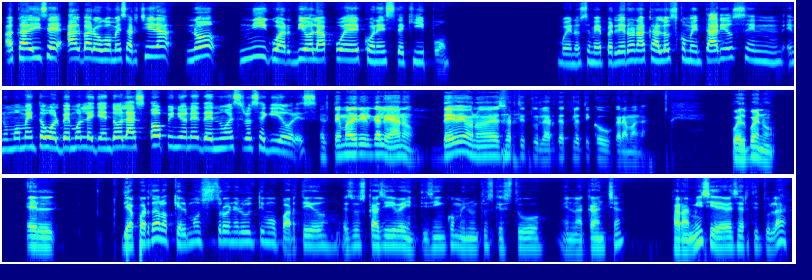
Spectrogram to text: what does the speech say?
Acá dice Álvaro Gómez Archira, no, ni Guardiola puede con este equipo. Bueno, se me perdieron acá los comentarios. En, un momento volvemos leyendo las opiniones de nuestros seguidores. El tema de Ariel Galeano, ¿debe o no debe ser titular de Atlético Bucaramanga? Pues bueno, el, de acuerdo a lo que él mostró en el último partido, esos casi 25 minutos que estuvo en la cancha, para mí sí debe ser titular.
